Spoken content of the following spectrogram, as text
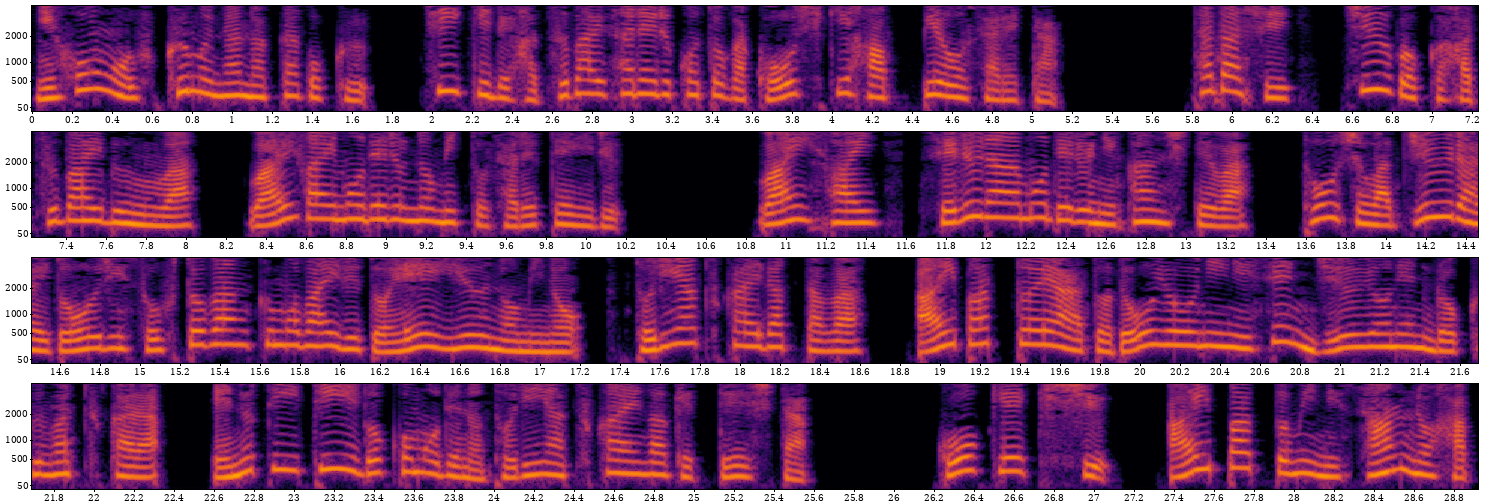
日本を含む7カ国、地域で発売されることが公式発表された。ただし、中国発売分は Wi-Fi モデルのみとされている。Wi-Fi、セルラーモデルに関しては、当初は従来通りソフトバンクモバイルと au のみの取り扱いだったが、iPad Air と同様に2014年6月から NTT ドコモでの取り扱いが決定した。後継機種 iPad mini 3の発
